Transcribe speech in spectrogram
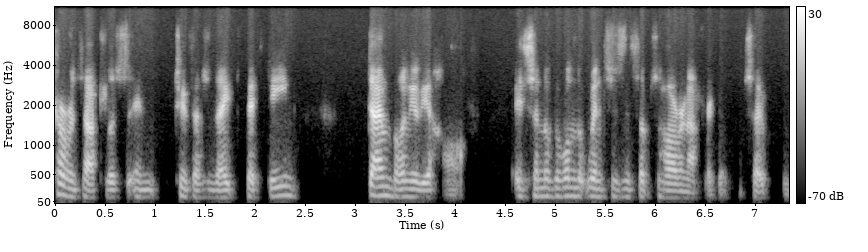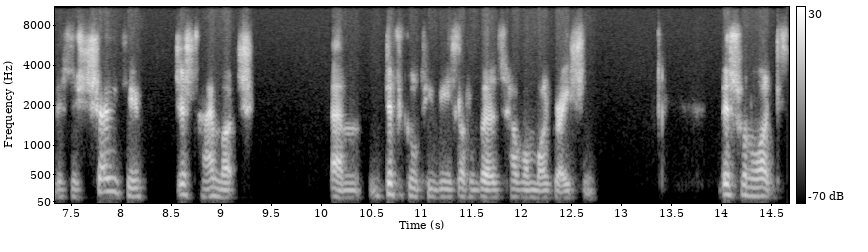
current atlas in 2008-15, down by nearly a half. It's another one that winters in sub-Saharan Africa. So this is shows you just how much um, difficulty these little birds have on migration. This one likes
